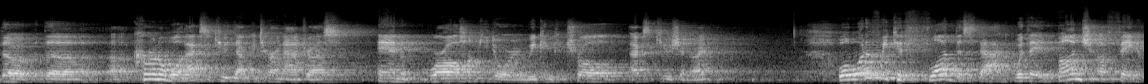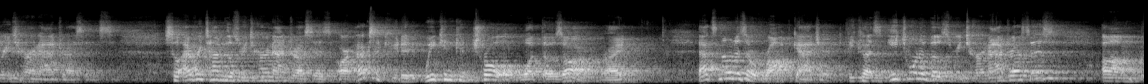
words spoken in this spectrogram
the, the uh, kernel will execute that return address and we're all hunky-dory. We can control execution, right? Well, what if we could flood the stack with a bunch of fake return addresses? So every time those return addresses are executed, we can control what those are, right? That's known as a ROP gadget because each one of those return addresses, um,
